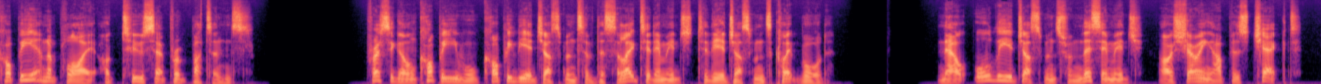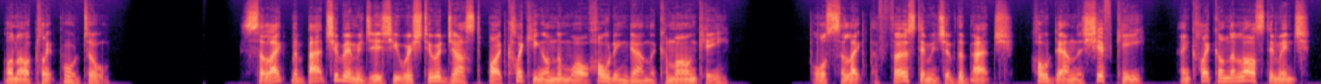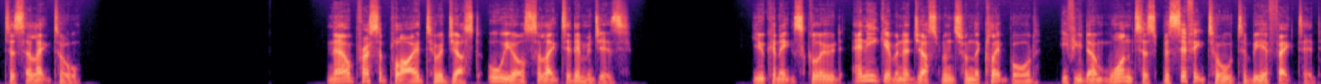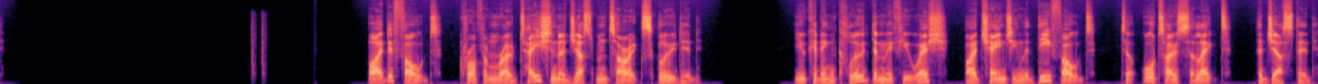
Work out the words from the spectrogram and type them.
Copy and apply are two separate buttons. Pressing on copy will copy the adjustments of the selected image to the adjustments clipboard. Now all the adjustments from this image are showing up as checked on our clipboard tool. Select the batch of images you wish to adjust by clicking on them while holding down the Command key. Or select the first image of the batch, hold down the Shift key, and click on the last image to select all. Now press Apply to adjust all your selected images. You can exclude any given adjustments from the clipboard if you don't want a specific tool to be affected. By default, crop and rotation adjustments are excluded. You can include them if you wish by changing the default to Auto Select Adjusted.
